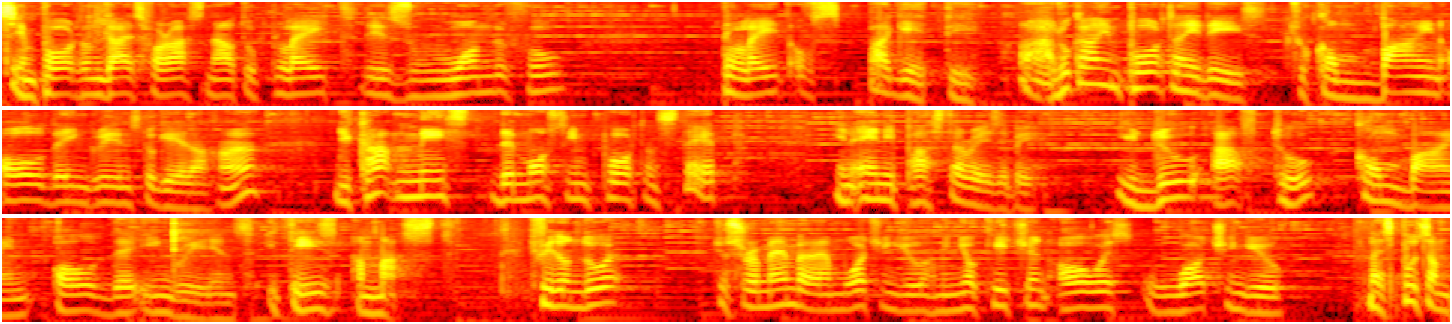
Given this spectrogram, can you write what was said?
It's important guys for us now to plate this wonderful plate of spaghetti. Ah, look how important it is to combine all the ingredients together. Huh? You can't miss the most important step in any pasta recipe. You do have to combine all the ingredients. It is a must. If you don't do it, just remember I'm watching you. I'm in your kitchen, always watching you. Let's put some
